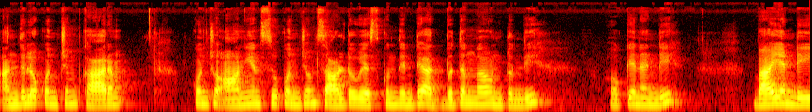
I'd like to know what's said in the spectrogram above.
అందులో కొంచెం కారం కొంచెం ఆనియన్స్ కొంచెం సాల్ట్ వేసుకుని తింటే అద్భుతంగా ఉంటుంది. ఓకేనండి బాయ్ అండి.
